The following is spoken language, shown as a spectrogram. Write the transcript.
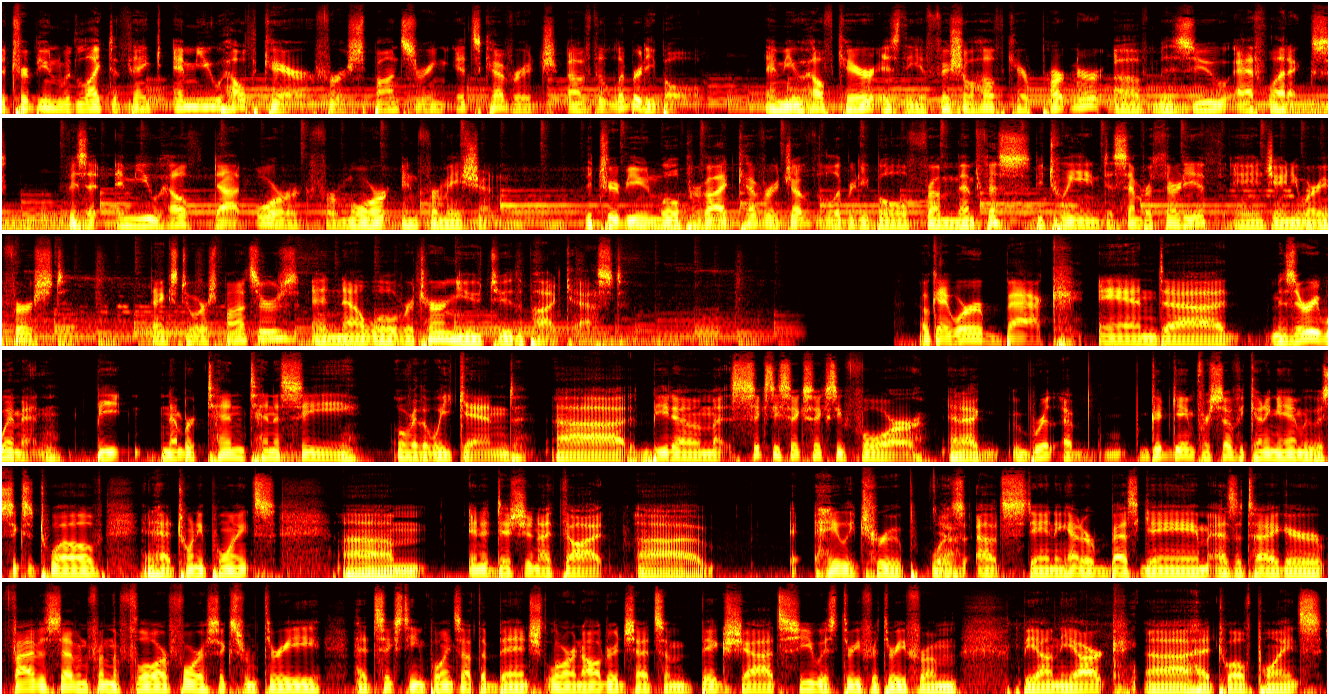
The Tribune would like to thank MU Healthcare for sponsoring its coverage of the Liberty Bowl. MU Healthcare is the official healthcare partner of Mizzou Athletics. Visit muhealth.org for more information. The Tribune will provide coverage of the Liberty Bowl from Memphis between December 30th and January 1st. Thanks to our sponsors, and now we'll return you to the podcast. Okay, we're back, and uh, Missouri women beat number 10 Tennessee over the weekend. Uh, beat them 66 64, and a, a good game for Sophie Cunningham, who was 6 of 12 and had 20 points. Um, in addition, I thought. Uh, Haley Troup was outstanding. Had her best game as a Tiger. Five of seven from the floor, four of six from three. Had 16 points off the bench. Lauren Aldridge had some big shots. She was three for three from beyond the arc. Uh, had 12 points.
